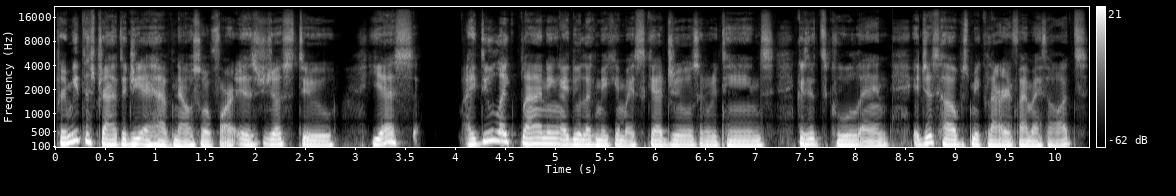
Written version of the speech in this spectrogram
for me, the strategy I have now so far is just to, yes, I do like planning, I do like making my schedules and routines because it's cool and it just helps me clarify my thoughts.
